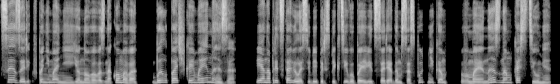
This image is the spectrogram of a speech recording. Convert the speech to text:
Цезарь, в понимании ее нового знакомого, был пачкой майонеза, и она представила себе перспективу появиться рядом со спутником в майонезном костюме.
